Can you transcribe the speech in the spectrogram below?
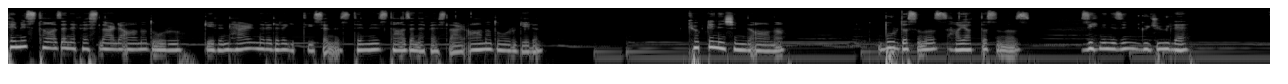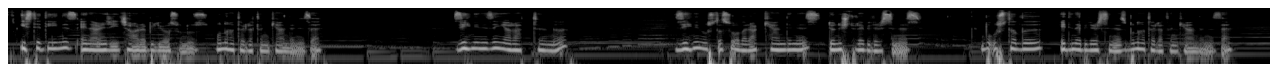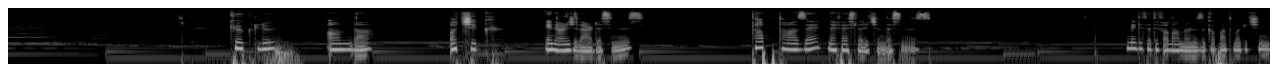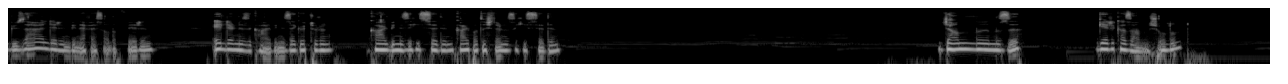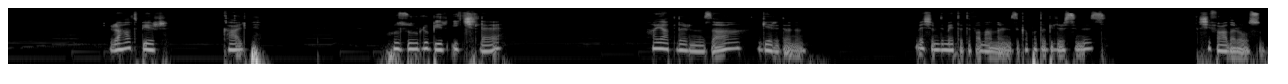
Temiz taze nefeslerle ana doğru gelin. Her nerelere gittiyseniz temiz taze nefesler ana doğru gelin. Köklenin şimdi ana. Buradasınız, hayattasınız. Zihninizin gücüyle istediğiniz enerjiyi çağırabiliyorsunuz. Onu hatırlatın kendinize. Zihninizin yarattığını zihnin ustası olarak kendiniz dönüştürebilirsiniz. Bu ustalığı edinebilirsiniz. Bunu hatırlatın kendinize. Köklü, anda, açık enerjilerdesiniz. Tap taze nefesler içindesiniz. Meditatif alanlarınızı kapatmak için güzel derin bir nefes alıp verin. Ellerinizi kalbinize götürün. Kalbinizi hissedin, kalp atışlarınızı hissedin. canlılığınızı geri kazanmış olun. Rahat bir kalp, huzurlu bir içle hayatlarınıza geri dönün. Ve şimdi meditatif alanlarınızı kapatabilirsiniz. Şifalar olsun.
